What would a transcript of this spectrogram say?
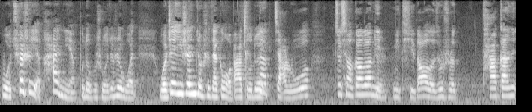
我确实也叛逆，不得不说，就是我我这一生就是在跟我爸作对。那假如就像刚刚你你提到的，就是。他干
